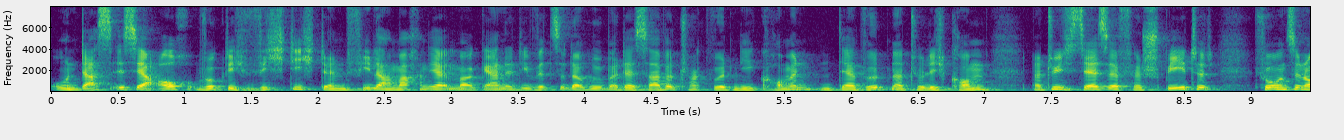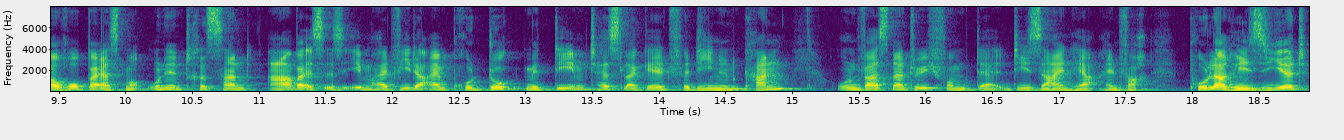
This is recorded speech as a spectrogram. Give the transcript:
und das ist ja auch wirklich wichtig, denn viele machen ja immer gerne die Witze darüber, der Cybertruck wird nie kommen. Der wird natürlich kommen. Natürlich sehr, sehr verspätet. Für uns in Europa erstmal uninteressant, aber es ist eben halt wieder ein Produkt, mit dem Tesla Geld verdienen kann und was natürlich vom Design her einfach polarisiert.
